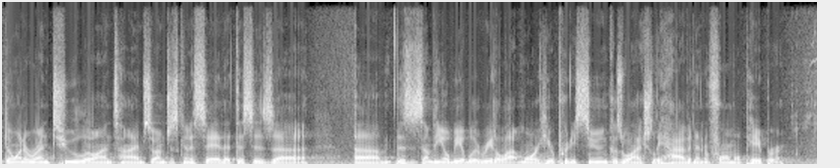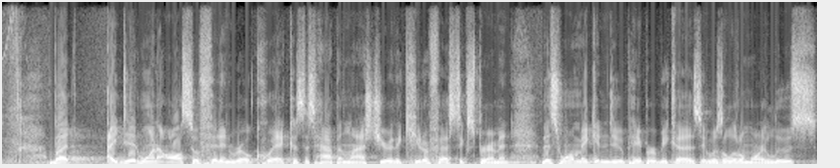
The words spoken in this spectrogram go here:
don't want to run too low on time, so I'm just going to say that this is, uh, um, this is something you'll be able to read a lot more here pretty soon because we'll actually have it in a formal paper. But I did want to also fit in real quick because this happened last year, the KetoFest experiment. This won't make it into a paper because it was a little more loose,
